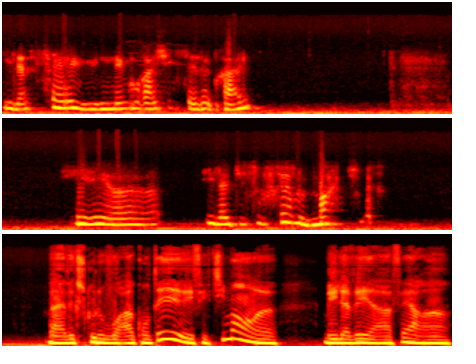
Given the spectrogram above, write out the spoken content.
Il a fait une hémorragie cérébrale. Et euh, il a dû souffrir le martyr. Bah, avec ce que nous vous racontez, effectivement. euh, mais il avait affaire à,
